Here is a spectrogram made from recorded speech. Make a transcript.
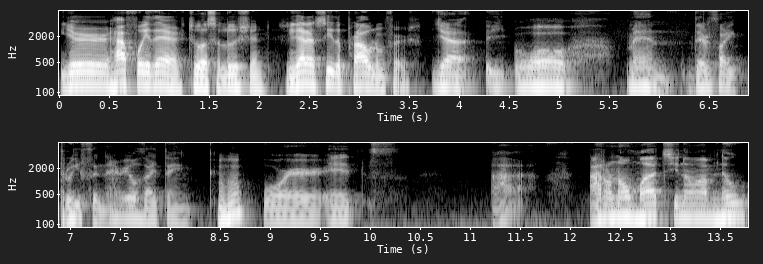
you're halfway there to a solution. You gotta see the problem first. yeah, well, man, there's like three scenarios I think hmm where it's uh, I don't know much, you know, I'm new.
